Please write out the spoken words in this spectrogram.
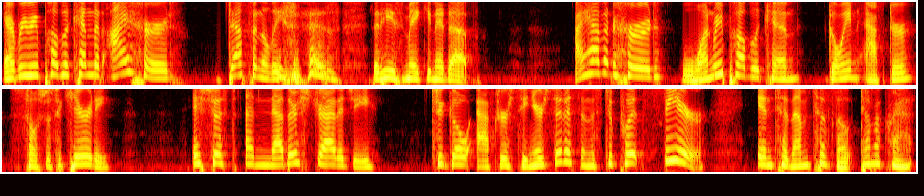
Every Republican that I heard definitely says that he's making it up. I haven't heard one Republican going after Social Security. It's just another strategy to go after senior citizens to put fear into them to vote Democrat.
